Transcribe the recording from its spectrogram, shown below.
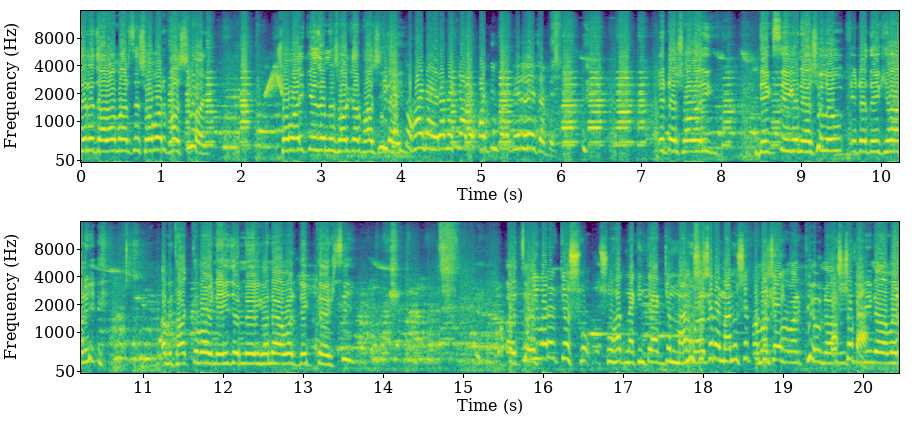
যেন যারা মারছে সবার ফাঁসি হয়। সবাইকে যেন সরকার ফাঁসি দেয়। হয় না এরা নাকি আবার কয়েকদিন পরে বের হয়ে যাবে। এটা সবাই দেখছি এখানে। আসলেও এটা দেখে আমি আমি থাকতে পারিনি এই জন্য এখানে আবার দেখতে আসছি। আচ্ছা। পরিবারের কেউ সোহাগ না কিন্তু একজন মানুষ আমার- হিসেবে মানুষের প্রতি যে আমার কেউ না আমি কষ্টটা। না। আমার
